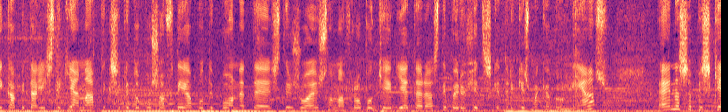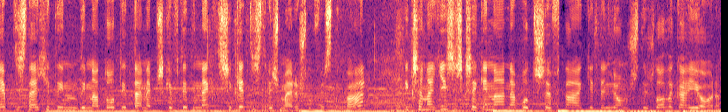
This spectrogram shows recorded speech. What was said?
η καπιταλιστική ανάπτυξη και το πώς αυτή αποτυπώνεται στις ζωές των ανθρώπων και ιδιαίτερα στην περιοχή της Κεντρικής Μακεδονίας. Ένας επισκέπτης θα έχει την δυνατότητα να επισκεφτεί την έκθεση και τις τρεις μέρες του φεστιβάλ. Οι ξεναγήσει ξεκινάνε από τις 7 και τελειώνουν στις 12 η ώρα.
